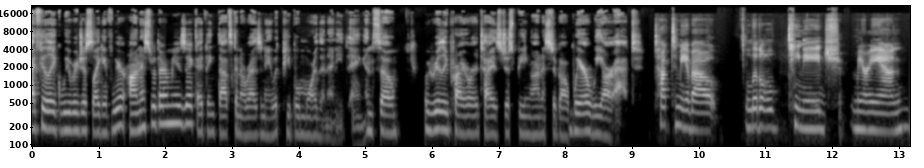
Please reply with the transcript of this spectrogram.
I feel like we were just like, if we're honest with our music, I think that's going to resonate with people more than anything. And so we really prioritize just being honest about where we are at. Talk to me about little teenage Maryanne.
